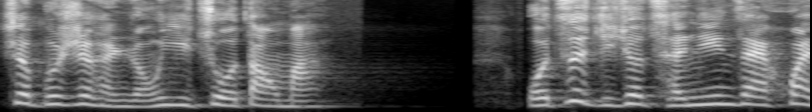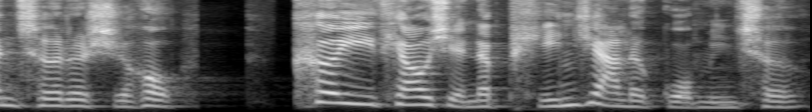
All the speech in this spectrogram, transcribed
这不是很容易做到吗？我自己就曾经在换车的时候，刻意挑选了平价的国民车，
